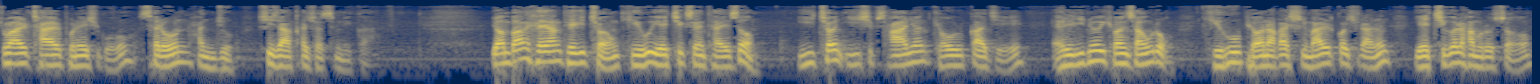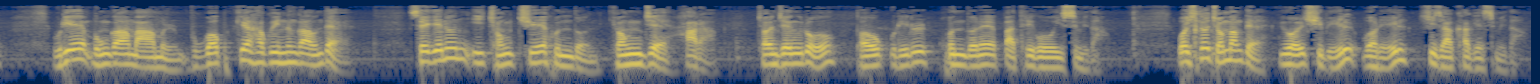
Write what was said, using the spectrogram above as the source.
주말 잘 보내시고 새로운 한 주 시작하셨습니까? 연방해양대기청 기후예측센터에서 2024년 겨울까지 엘리뇨 현상으로 기후 변화가 심할 것이라는 예측을 함으로써 우리의 몸과 마음을 무겁게 하고 있는 가운데 세계는 이 정치의 혼돈, 경제 하락, 전쟁으로 더욱 우리를 혼돈에 빠뜨리고 있습니다. 워싱턴 전망대 6월 12일 월요일 시작하겠습니다.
